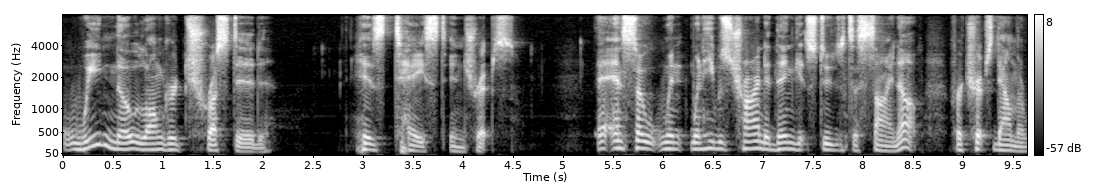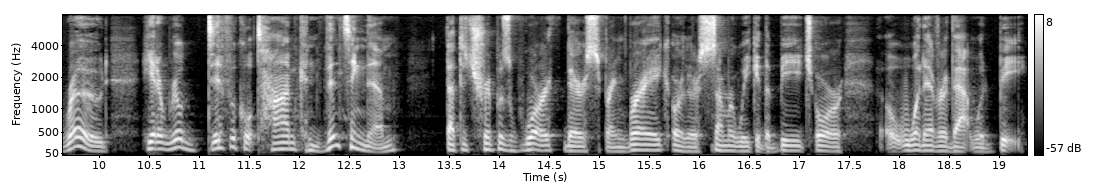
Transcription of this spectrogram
we no longer trusted his taste in trips. And so when, when he was trying to then get students to sign up for trips down the road, he had a real difficult time convincing them that the trip was worth their spring break or their summer week at the beach or uh, whatever that would be.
